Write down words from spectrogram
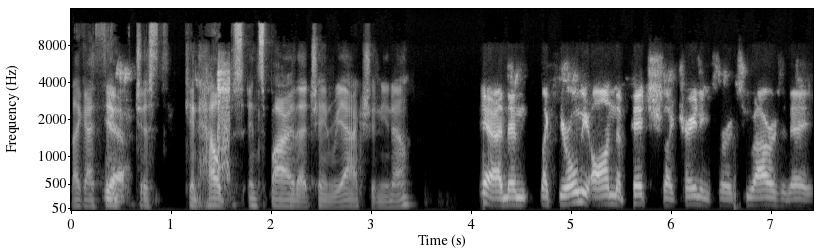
like i think yeah. just can help inspire that chain reaction you know yeah and then like you're only on the pitch like training for two hours a day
